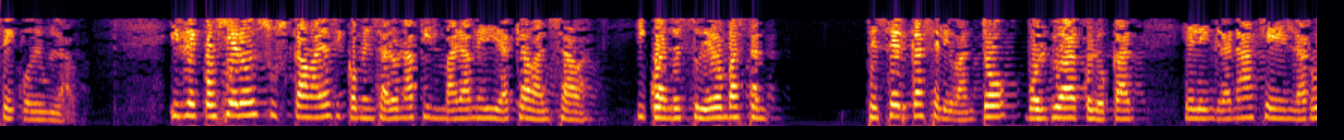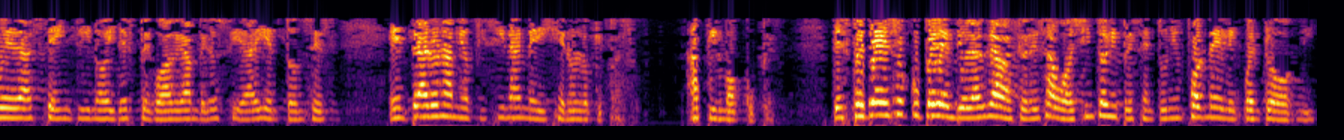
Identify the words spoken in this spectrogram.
seco de un lago. Y recogieron sus cámaras y comenzaron a filmar a medida que avanzaba. Y cuando estuvieron bastante cerca se levantó, volvió a colocar el engranaje en la rueda, se inclinó y despegó a gran velocidad y entonces entraron a mi oficina y me dijeron lo que pasó, afirmó Cooper. Después de eso, Cooper envió las grabaciones a Washington y presentó un informe del encuentro ovni.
